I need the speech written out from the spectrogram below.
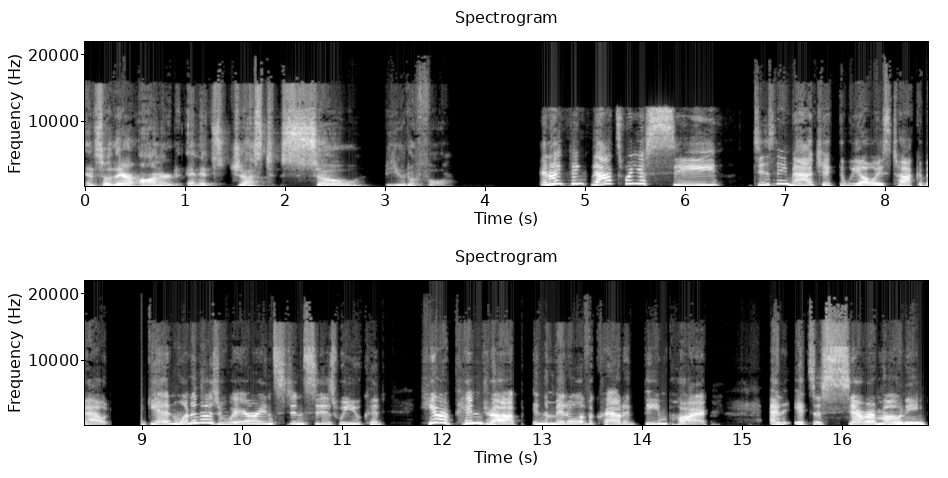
And so they're honored, and it's just so beautiful. And I think that's where you see Disney magic that we always talk about. Again, one of those rare instances where you could hear a pin drop in the middle of a crowded theme park, and it's a ceremony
